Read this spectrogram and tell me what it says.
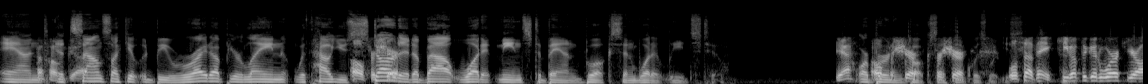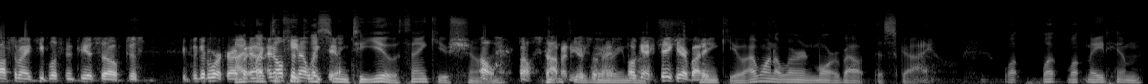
And Oh, it God. sounds like it would be right up your lane with how you Oh, for sure. started about what it means to ban books and what it leads to. Yeah, Or oh, burning for sure, books, for I sure. think was what you well, said. Seth, hey, keep up the good work. You're awesome. I keep listening to you, so just keep the good work. Right? I'd like and to keep send to you. listening to you. Thank you, oh, Sean. Oh, oh, stop Thank it. you very nice. Okay, take care, buddy. Thank you. I want to learn more about this guy. What what what made him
